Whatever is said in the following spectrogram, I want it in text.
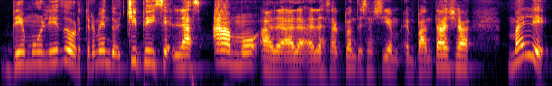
demoledor, tremendo. Chip dice, las amo a, la- a la- a las actuantes allí en, en pantalla. Male,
